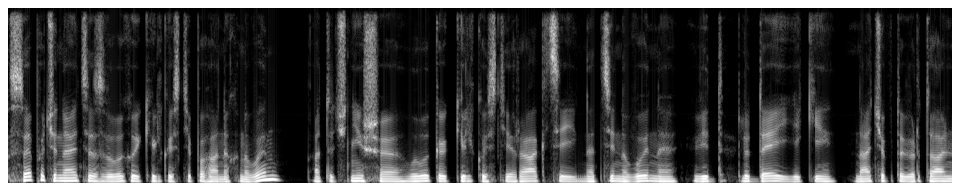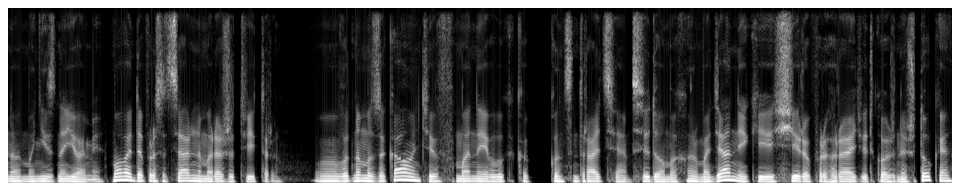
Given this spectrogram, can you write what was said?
Все починається з великої кількості поганих новин. А точніше, великої кількості реакцій на ці новини від людей, які, начебто, віртуально мені знайомі. Мова йде про соціальну мережу Twitter. В одному з акаунтів в мене є велика концентрація свідомих громадян, які щиро програють від кожної штуки.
